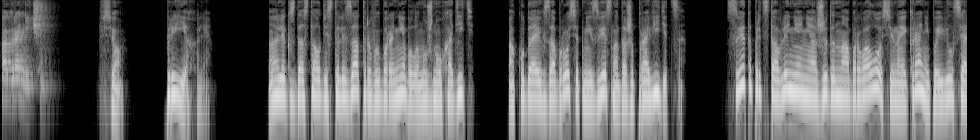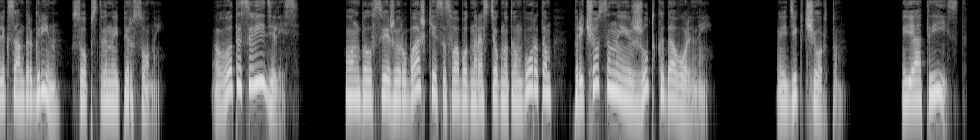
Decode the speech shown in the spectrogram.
ограничен. Все. Приехали. Алекс достал дистализатор, выбора не было, нужно уходить. А куда их забросят, неизвестно даже провидеться. Светопредставление неожиданно оборвалось, и на экране появился Александр Грин, собственной персоной. Вот и свиделись. Он был в свежей рубашке со свободно расстегнутым воротом, причесанный и жутко довольный. «Иди к черту. Я атеист»,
